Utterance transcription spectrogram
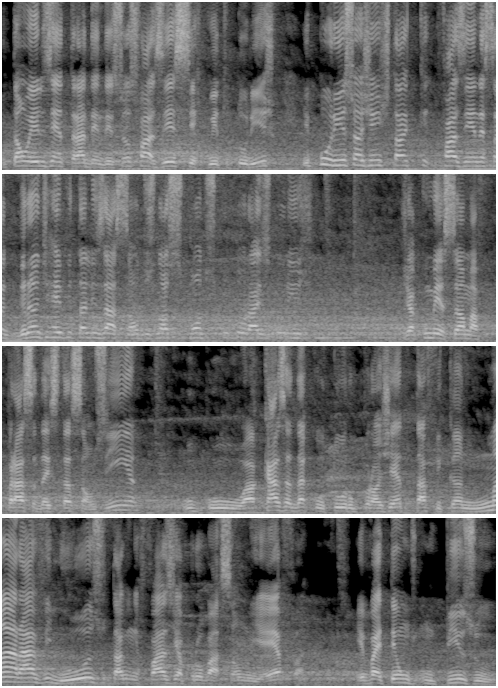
Então eles entraram dentro desse fazer esse circuito turístico e por isso a gente está fazendo essa grande revitalização dos nossos pontos culturais e turísticos. Já começamos a Praça da Estaçãozinha, o, o, a Casa da Cultura, o projeto está ficando maravilhoso, está em fase de aprovação no IEFA. Ele vai ter um, um, piso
